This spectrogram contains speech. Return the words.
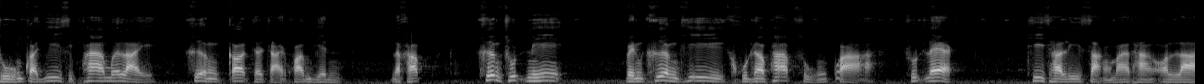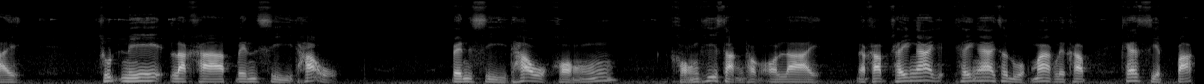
สูงกว่า 25 เมื่อไหร่ เครื่องก็จะจ่ายความเย็นนะครับ เครื่องชุดนี้เป็นเครื่องที่คุณภาพสูงกว่าชุดแรก ที่ชาลีสั่งมาทางออนไลน์ ชุดนี้ราคาเป็นสี่เท่า เป็นสี่เท่าของของที่สั่งทางออนไลน์ นะครับ ใช้ง่ายใช้ง่ายสะดวกมากเลยครับ แค่เสียบปลั๊ก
